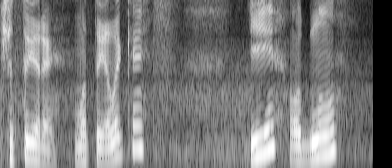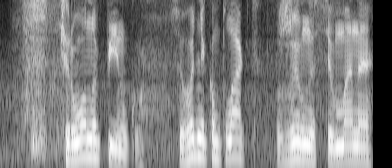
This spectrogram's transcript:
4 мотилики і одну червону пінку. Сьогодні комплект живності в мене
